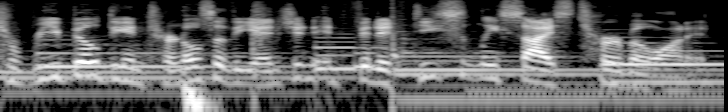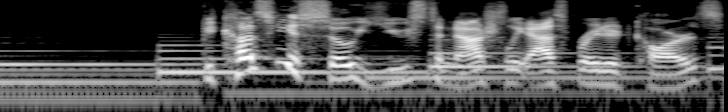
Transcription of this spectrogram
to rebuild the internals of the engine and fit a decently sized turbo on it. Because he is so used to naturally aspirated cars,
